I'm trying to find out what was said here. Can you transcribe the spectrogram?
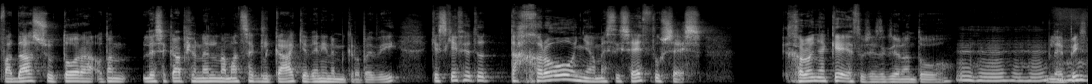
Φαντάσου τώρα όταν λες σε κάποιον έλα να μάθεις αγγλικά και δεν είναι μικρό παιδί και σκέφτεται ότι τα χρόνια μες στις αίθουσες. χρόνια και αίθουσες, δεν ξέρω αν το mm-hmm, βλέπεις,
